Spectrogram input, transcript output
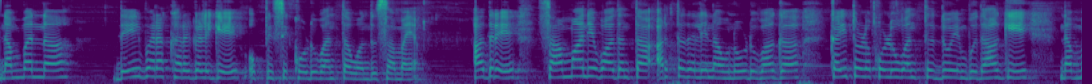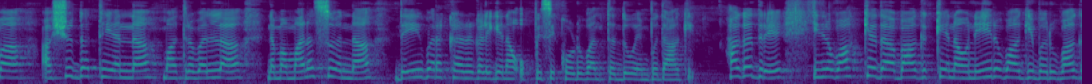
ನಮ್ಮನ್ನು ದೇವರ ಕರಗಳಿಗೆ ಒಪ್ಪಿಸಿಕೊಡುವಂಥ ಒಂದು ಸಮಯ. ಆದರೆ ಸಾಮಾನ್ಯವಾದಂಥ ಅರ್ಥದಲ್ಲಿ ನಾವು ನೋಡುವಾಗ ಕೈ ತೊಳಕೊಳ್ಳುವಂಥದ್ದು ಎಂಬುದಾಗಿ ನಮ್ಮ ಅಶುದ್ಧತೆಯನ್ನು ಮಾತ್ರವಲ್ಲ ನಮ್ಮ ಮನಸ್ಸನ್ನು ದೇವರ ಕರಗಳಿಗೆ ನಾವು ಒಪ್ಪಿಸಿಕೊಡುವಂಥದ್ದು ಎಂಬುದಾಗಿ. ಹಾಗಾದರೆ ಇದರ ವಾಕ್ಯದ ಭಾಗಕ್ಕೆ ನಾವು ನೇರವಾಗಿ ಬರುವಾಗ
